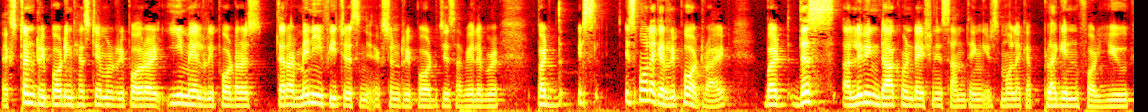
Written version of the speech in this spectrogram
extent reporting html reporter email reporters. There are many features in extend report which is available. But it's it's more like a report right but this uh, living documentation is something it's more like a plugin for you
